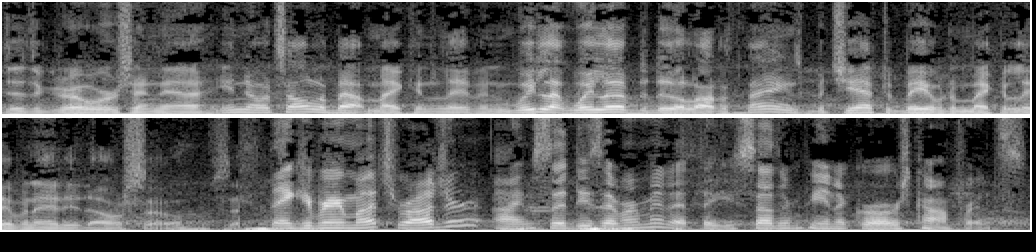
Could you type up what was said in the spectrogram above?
to the growers. And uh, you know, it's all about making a living. We lo- we love to do a lot of things, but you have to be able to make a living at it also. So. Thank you very much, Roger. I'm Cindy Zimmerman at the Southern Peanut Growers Conference.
